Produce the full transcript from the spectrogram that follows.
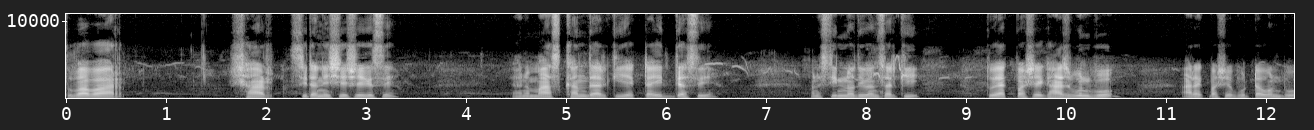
তো বাবার সার ছিটানি শেষ হয়ে গেছে। এখানে মাঝখান দিয়ে আর কি একটা ঈদ আছে। মানে চিহ্ন দিবেন স্যার কি। তো এক পাশে ঘাস বুনবো, আর এক পাশে ভুট্টা বুনবো।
